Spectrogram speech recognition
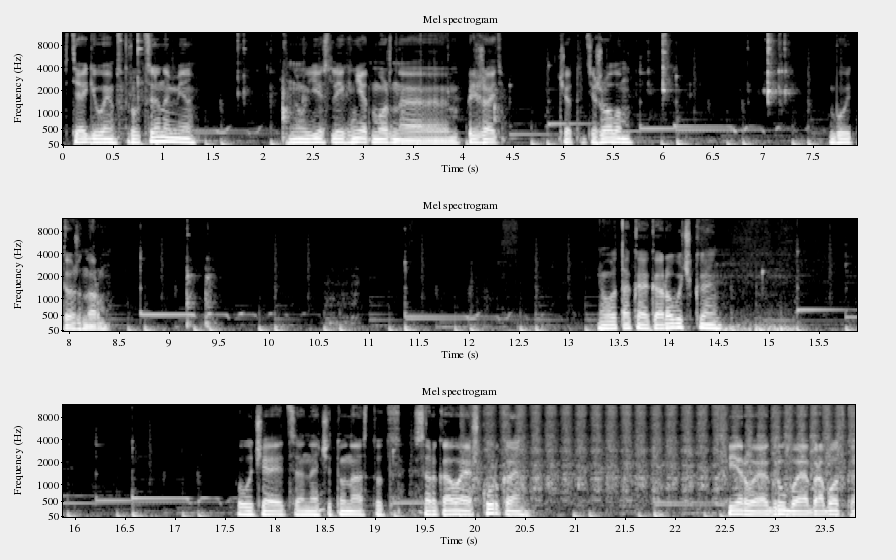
Стягиваем струбцинами. Ну, если их нет, можно э, прижать что-то тяжелым. Будет тоже норм. Вот такая коробочка. Получается, значит, у нас тут сороковая шкурка. Первая грубая обработка.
